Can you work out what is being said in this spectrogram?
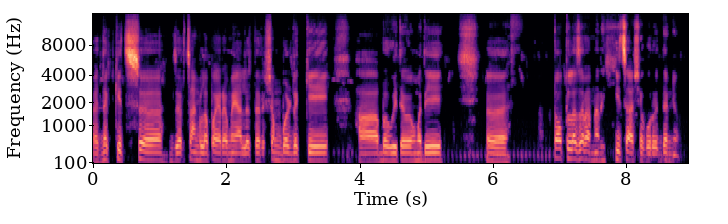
नक्कीच जर चांगला पायरा मिळाला तर शंभर टक्के हा भवितव्यामध्ये टॉपलाच राहणार हीच आशा करूयात. धन्यवाद.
